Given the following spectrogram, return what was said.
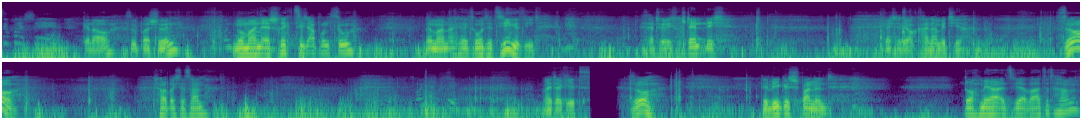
Super schön. Genau, super schön. Nur man erschrickt sich ab und zu, wenn man eine tote Ziege sieht. Ist natürlich verständlich. Rechnet ja auch keiner mit hier. So. Schaut euch das an. Weiter geht's. So. Der Weg ist spannend. Doch mehr als wir erwartet haben.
